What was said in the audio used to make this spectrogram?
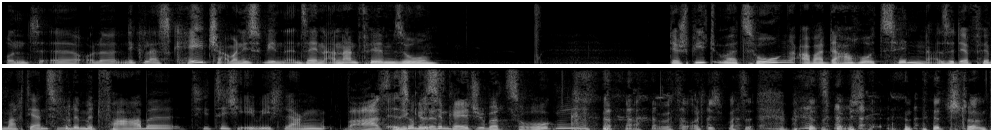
und äh, oder Nicolas Cage, aber nicht so wie in seinen anderen Filmen so. Der spielt überzogen, aber da holt's hin. Also der Film macht ganz viele mit Farbe, zieht sich ewig lang. Was? Ist so ein Nicolas bisschen- Cage überzogen? Weiß auch nicht, was, weiß auch nicht, das stimmt.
